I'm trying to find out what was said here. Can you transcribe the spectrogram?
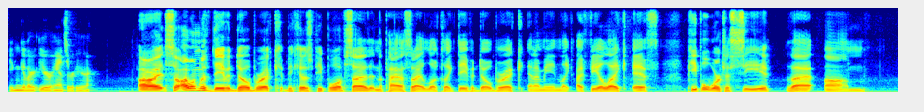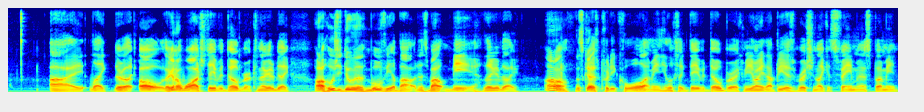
You can give her your answer here. All right, so I went with David Dobrik because people have said in the past that I look like David Dobrik, and I mean, like, I feel like if people were to see that, um, I like, they're like, oh, they're gonna watch David Dobrik, and they're gonna be like, oh, who's he doing this movie about? And it's about me. They're gonna be like, oh, this guy's pretty cool. I mean, he looks like David Dobrik. I mean, he might not be as rich and like as famous, but I mean,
